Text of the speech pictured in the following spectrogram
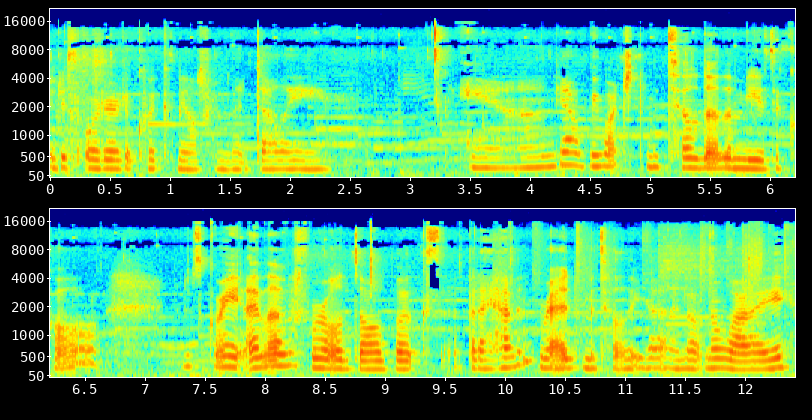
I just ordered a quick meal from the deli. And yeah, we watched Matilda the musical. It was great. I love Roald Dahl books, but I haven't read Matilda yet. I don't know why.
